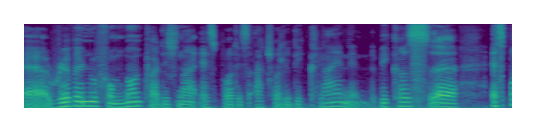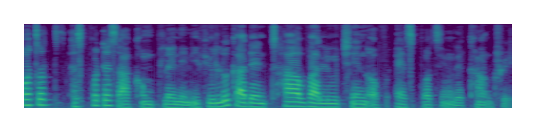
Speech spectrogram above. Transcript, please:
uh, revenue from non-traditional export is actually declining because uh, exporters, exporters are complaining. If you look at the entire value chain of exports in the country,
